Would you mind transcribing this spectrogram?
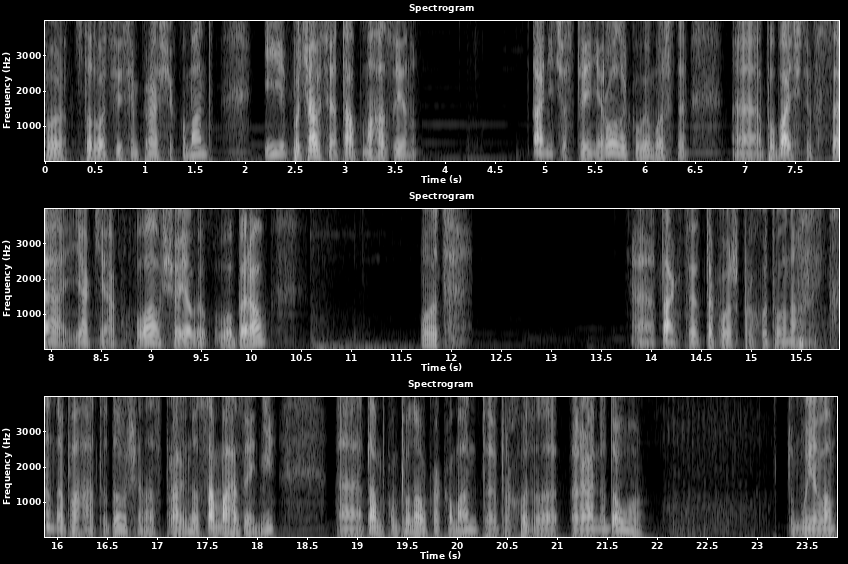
в 128 кращих команд. І почався етап магазину. В даній частині ролику ви можете е, побачити все, як я купував, що я обирав. От. Е, так, це також проходило на- набагато довше, насправді. Ну, сам магазин ні. Е, Там компоновка команд е, проходила реально довго. Тому я вам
